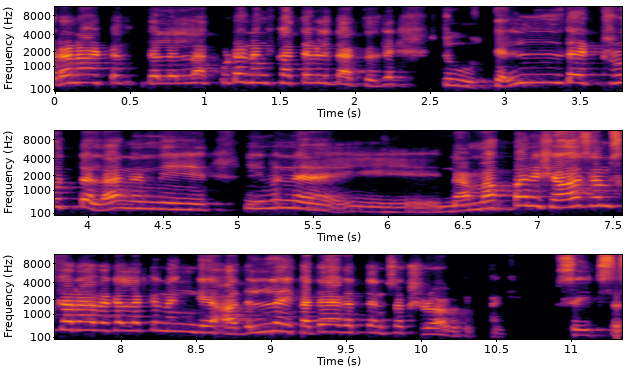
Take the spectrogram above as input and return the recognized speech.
ಒಡನಾಟದಲ್ಲೆಲ್ಲ ಕೂಡ ನಂಗೆ ಕತೆಗಳಿದಾಗ್ತದೆ ಟು ಟೆಲ್ ದ ಟ್ರೂತ್ ಅಲ್ಲ ನನ್ನ ಇವನ್ ಈ ನಮ್ಮಪ್ಪನ ಶವ ಸಂಸ್ಕಾರ ಆಗಲ್ಲಕ್ಕೆ ನಂಗೆ ಅದೆಲ್ಲ ಕತೆ ಆಗತ್ತೆ ಅನ್ಸೋಕ್ ಶುರು ಆಗ್ಬಿಟ್ಟಿತ್ತು ನಂಗೆ. So it's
